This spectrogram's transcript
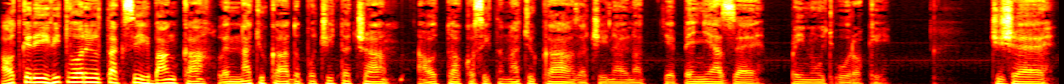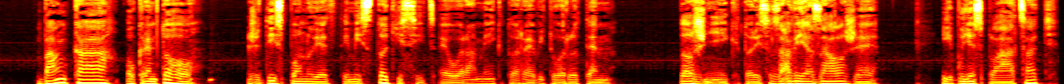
A odkedy ich vytvoril, tak si ich banka len naťuká do počítača a od toho, ako si ich tam naťuká, začínajú na tie peniaze plynúť úroky. Čiže banka, okrem toho, že disponuje tými 100 tisíc eurami, ktoré vytvoril ten dlžník, ktorý sa zaviazal, že ich bude splácať,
